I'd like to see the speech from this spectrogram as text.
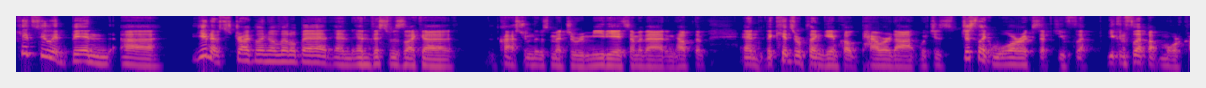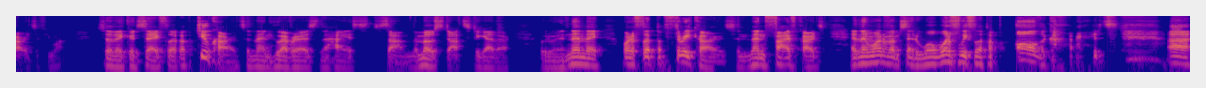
kids who had been, uh, you know, struggling a little bit. And, and this was like a classroom that was meant to remediate some of that and help them. And the kids were playing a game called Power Dot, which is just like War, except you flip, you can flip up more cards if you want. So they could say flip up two cards, and then whoever has the highest sum, the most dots together, and then they want to flip up three cards and then five cards. And then one of them said, well, what if we flip up all the cards? Uh,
